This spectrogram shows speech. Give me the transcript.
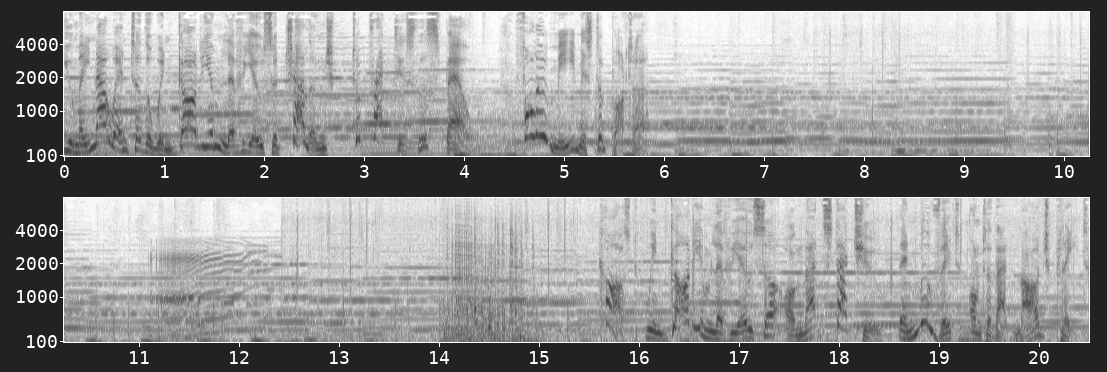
You may now enter the Wingardium Leviosa challenge to practice the spell. Follow me, Mr. Potter. Cast Wingardium Leviosa on that statue, then move it onto that large plate.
